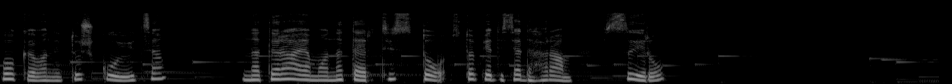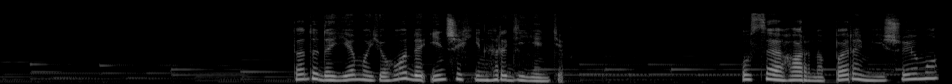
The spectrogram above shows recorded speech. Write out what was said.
Поки вони тушкуються, натираємо на терці 100-150 грам сиру. Та додаємо його до інших інгредієнтів. Усе гарно перемішуємо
